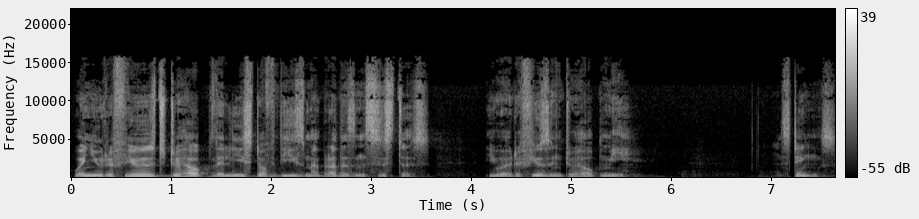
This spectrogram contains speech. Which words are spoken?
When you refused to help the least of these, my brothers and sisters, you were refusing to help me. It stings.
